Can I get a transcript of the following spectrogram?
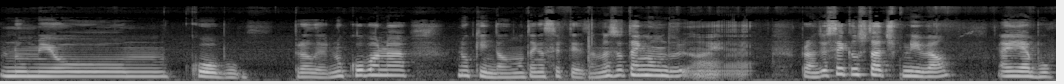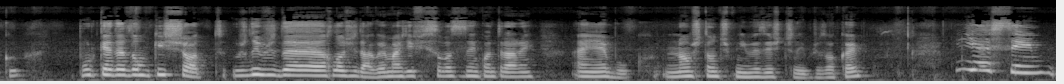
no meu hum, Kobo para ler. No Kobo ou na, no Kindle, não tenho a certeza. Mas eu tenho um dos. Pronto, eu sei que ele está disponível em e-book porque é da Dom Quixote. Os livros da Relógio d'Água é mais difícil vocês encontrarem em e-book. Não estão disponíveis estes livros, ok? E é assim,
